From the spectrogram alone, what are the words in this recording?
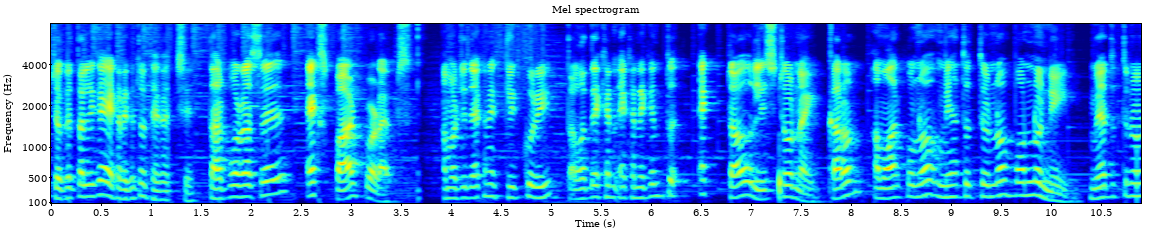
স্টকের তালিকায় এখানে কিন্তু দেখাচ্ছে। তারপর আছে এক্সপার্ট প্রোডাক্টস আমরা যদি এখানে ক্লিক করি, তাহলে দেখেন এখানে কিন্তু একটাও লিস্টও নাই। কারণ আমার কোনো মেয়াদোত্তীর্ণ পণ্য নেই। মেয়াদোত্তীর্ণ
